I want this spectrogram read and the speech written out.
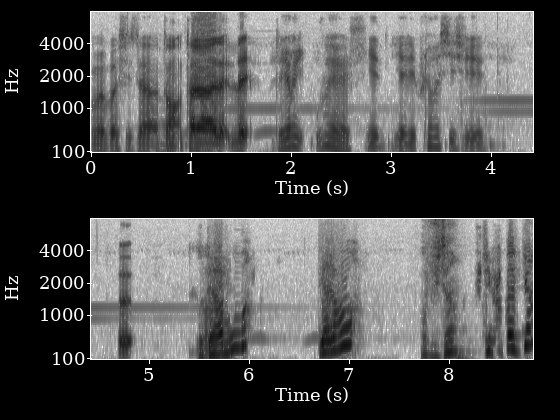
Ouais, bah c'est ça. Attends, t'as. là- D'ailleurs, il- ouais, il y, a- il y a des fleurs ici. J'ai. Euh. Oh, derrière vous Derrière vous Oh putain J'ai vu quelqu'un?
